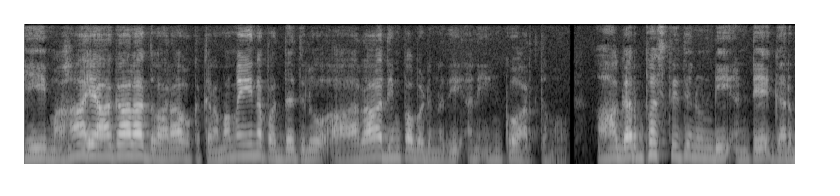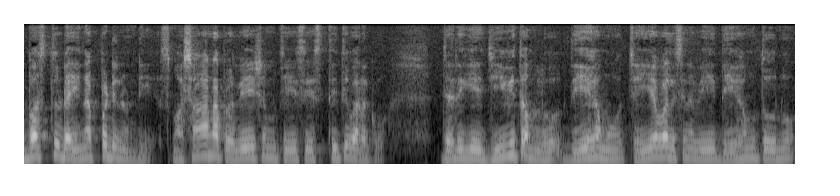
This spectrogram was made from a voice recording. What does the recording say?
ఈ మహాయాగాల ద్వారా ఒక క్రమమైన పద్ధతిలో ఆరాధింపబడినది అని ఇంకో అర్థము. ఆ గర్భస్థితి నుండి అంటే గర్భస్థుడైనప్పటి నుండి శ్మశాన ప్రవేశం చేసే స్థితి వరకు జరిగే జీవితంలో దేహము చేయవలసినవి దేహంతోనూ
